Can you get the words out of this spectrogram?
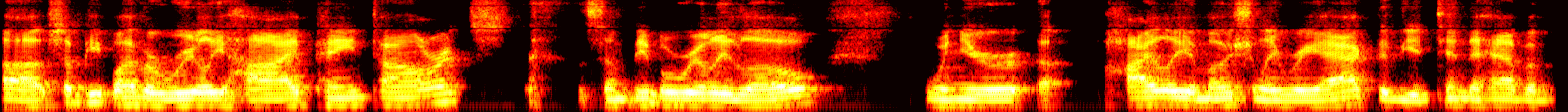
uh, some people have a really high pain tolerance some people really low when you're uh, highly emotionally reactive you tend to have a,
